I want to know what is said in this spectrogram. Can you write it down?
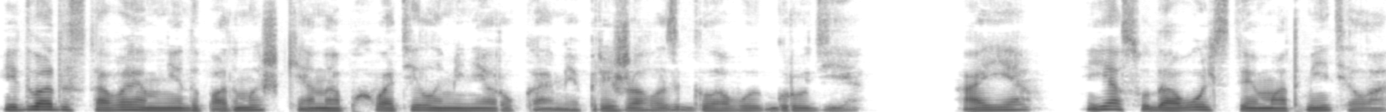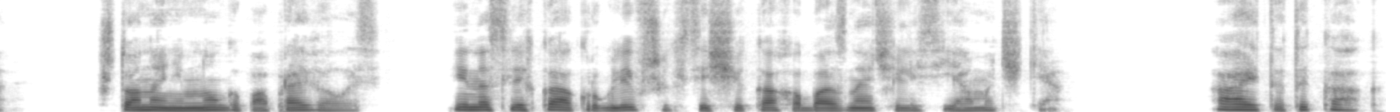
Едва доставая мне до подмышки, она обхватила меня руками, прижалась головой к груди. А я, я с удовольствием отметила, что она немного поправилась, и на слегка округлившихся щеках обозначились ямочки. «Айта, ты как?»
